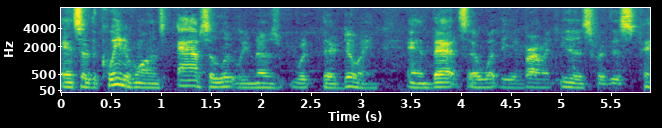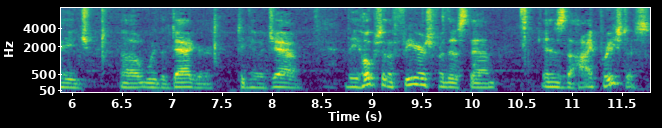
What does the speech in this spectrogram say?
And so the Queen of Wands absolutely knows what they're doing, and that's uh, what the environment is for this page uh, with a dagger to give a jab. The hopes and the fears for this then is the High Priestess,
